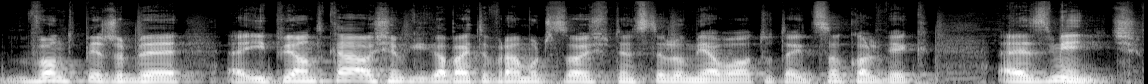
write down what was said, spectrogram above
wątpię, żeby i5, 8 GB RAMu czy coś w tym stylu miało tutaj cokolwiek e, zmienić.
